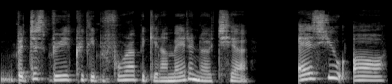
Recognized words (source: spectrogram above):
but just very quickly before I begin, I made a note here. As you are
